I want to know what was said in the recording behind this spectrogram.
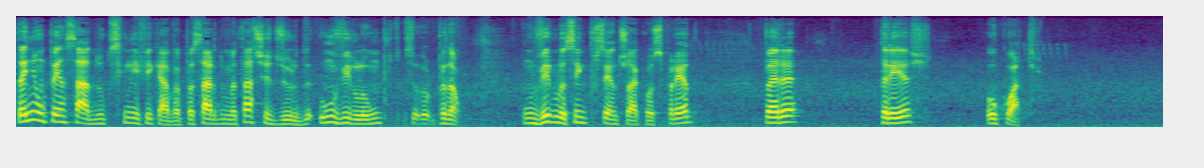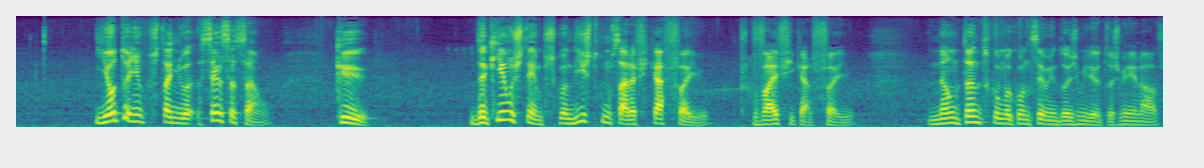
tenham pensado o que significava passar de uma taxa de juros de 1,1, perdão, 1,5% já com o spread para 3 ou 4. E eu tenho, tenho a sensação que daqui a uns tempos, quando isto começar a ficar feio, porque vai ficar feio, não tanto como aconteceu em 2008, 2009,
